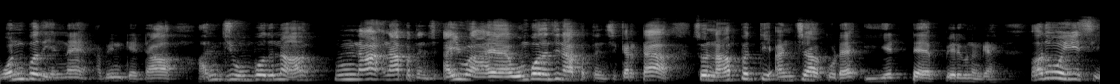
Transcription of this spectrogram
ஒன்பது என்ன அப்படின்னு கேட்டால் அஞ்சு ஒம்போதுன்னா நா- நாற்பத்தஞ்சு ஐ அஹ், ஒம்பது அஞ்சு நாற்பத்தஞ்சு கரெக்டாக ஸோ நாற்பத்தி அஞ்சா கூட எட்டை பெருகணுங்க. அதுவும் ஈஸி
